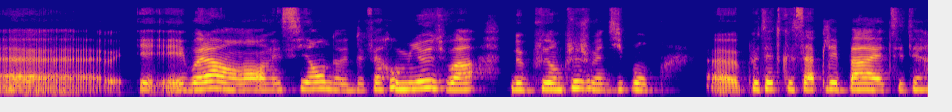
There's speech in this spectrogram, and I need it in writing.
Euh, et, et, voilà, en, essayant de, de, faire au mieux, tu vois. De plus en plus, je me dis bon, euh, peut-être que ça plaît pas, etc.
